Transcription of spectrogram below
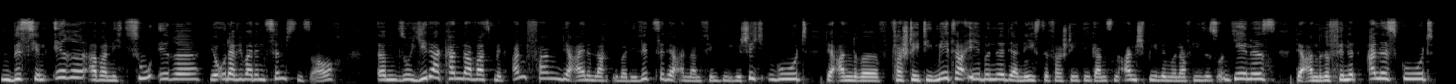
ein bisschen irre, aber nicht zu irre. Ja, oder wie bei den Simpsons auch. Ähm, so jeder kann da was mit anfangen. Der eine lacht über die Witze, der andere findet die Geschichten gut, der andere versteht die Metaebene, der nächste versteht die ganzen Anspielungen auf dieses und jenes, der andere findet alles gut.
